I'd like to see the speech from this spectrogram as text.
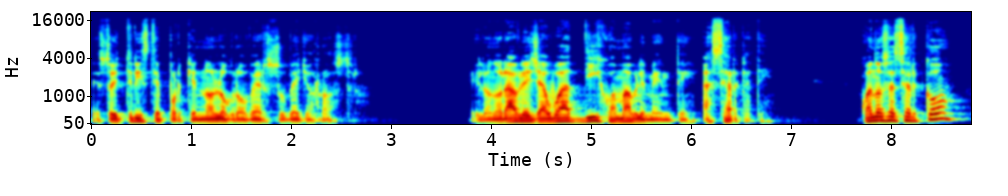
estoy triste porque no logro ver su bello rostro. El honorable Yawad dijo amablemente, acércate. Cuando se acercó,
